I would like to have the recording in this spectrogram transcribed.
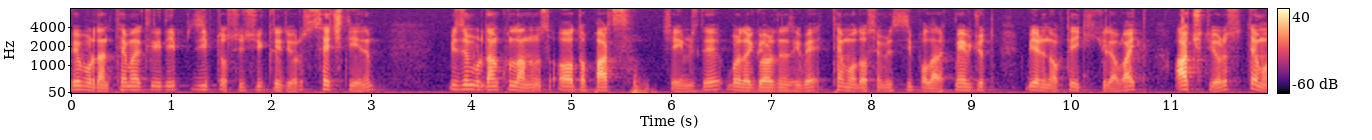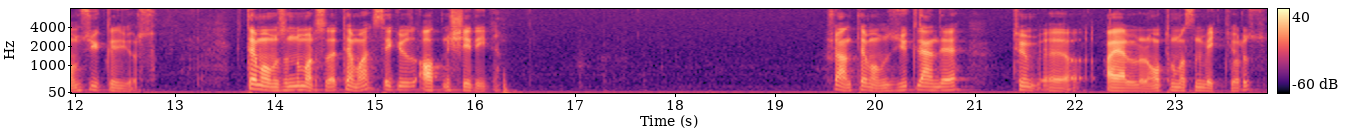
ve buradan tema ekleyip zip dosyası yükle diyoruz. Seç diyelim. Bizim buradan kullandığımız auto parts şeyimizdi. Burada gördüğünüz gibi tema dosyamız zip olarak mevcut. 1.2 KB. Aç diyoruz. Temamızı yükle diyoruz. Temamızın numarası da tema 867 idi. Şu an temamız yüklendi. Tüm e, ayarların oturmasını bekliyoruz.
